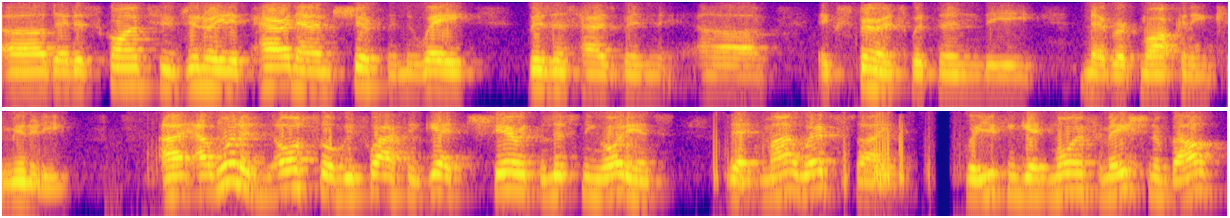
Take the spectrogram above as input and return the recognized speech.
uh, that is going to generate a paradigm shift in the way business has been uh, experienced within the network marketing community. I, I want to also, before I forget, share with the listening audience that my website, where you can get more information about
